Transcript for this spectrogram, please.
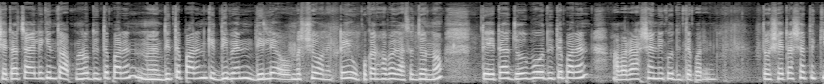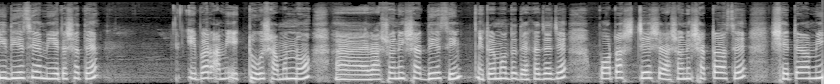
সেটা চাইলে কিন্তু আপনারাও দিতে পারেন দিতে পারেন কি দিবেন, দিলে অবশ্যই অনেকটাই উপকার হবে গাছের জন্য। তো এটা জৈবও দিতে পারেন, আবার রাসায়নিকও দিতে পারেন। তো সেটার সাথে কি দিয়েছি আমি এটার সাথে? এবার আমি একটু সামান্য রাসায়নিক সার দিয়েছি। এটার মধ্যে দেখা যায় যে পটাশ যে রাসায়নিক সারটা আছে, সেটা আমি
